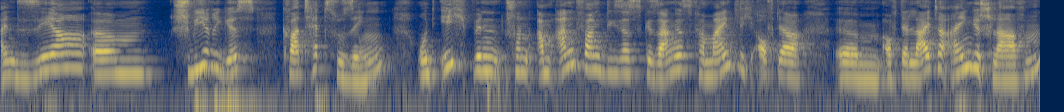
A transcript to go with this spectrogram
ein sehr ähm, schwieriges Quartett zu singen. Und ich bin schon am Anfang dieses Gesanges vermeintlich auf der, ähm, auf der Leiter eingeschlafen.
